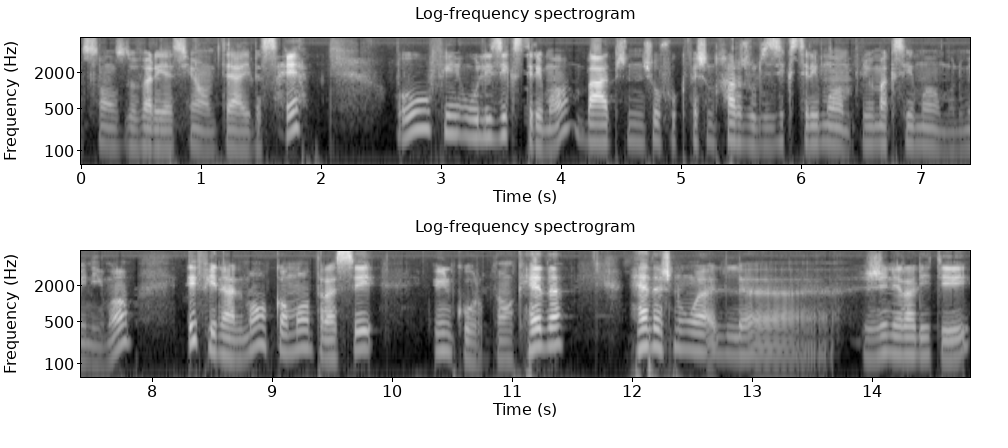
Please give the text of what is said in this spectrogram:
sens de variation نتاعي بالصحيح. وفي ولي زيكستريموم بعد باش نشوفوا كيفاش نخرجوا les extremums لو ماكسيموم والمينيموم et finalement comment tracer une courbe donc هذا هذا شنو ال généralités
